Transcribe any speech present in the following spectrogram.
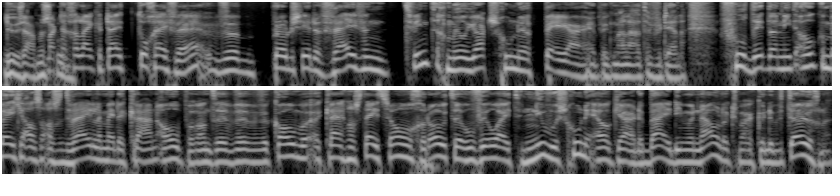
duurzame schoen. Maar tegelijkertijd toch even, hè, we produceren 25 miljard schoenen per jaar, heb ik maar laten vertellen. Voelt dit dan niet ook een beetje als, als dweilen met de kraan open? Want we, we, komen, krijgen nog steeds zo'n grote hoeveelheid nieuwe schoenen elk jaar erbij, die we nauwelijks maar kunnen beteugelen.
